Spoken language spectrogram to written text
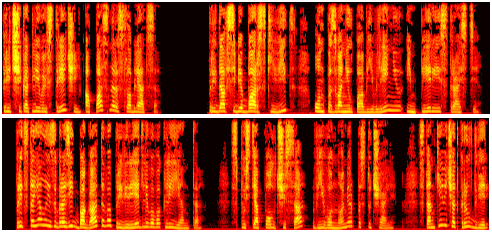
Перед щекотливой встречей опасно расслабляться. Придав себе барский вид, он позвонил по объявлению империи страсти. Предстояло изобразить богатого, привередливого клиента – Спустя полчаса в его номер постучали. Станкевич открыл дверь.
